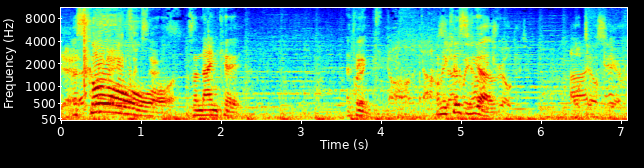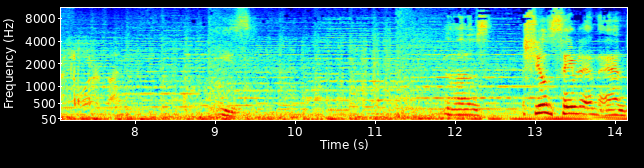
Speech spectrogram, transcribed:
Let's go! It's a 9k. I think. How many kills Exactly did you how have? drilled it. Uh, Hotel I think I Sierra. had Four or five. Jeez. Those shields saved it in the end.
